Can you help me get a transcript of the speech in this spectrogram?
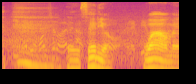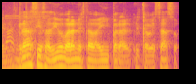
en serio. Wow, man. Gracias a Dios Barán estaba ahí para el cabezazo.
